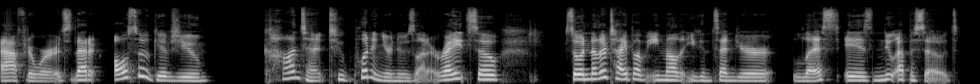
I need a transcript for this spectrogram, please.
afterwards. That also gives you content to put in your newsletter, right? So, so another type of email that you can send your list is new episodes.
